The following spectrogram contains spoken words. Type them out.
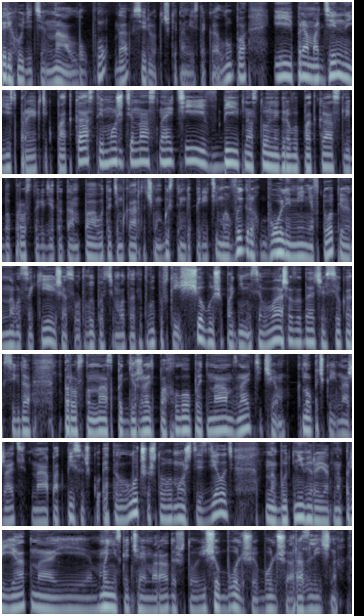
переходите на лупу, да, в сервис середочке, там есть такая лупа, и прям отдельно есть проектик подкаст, и можете нас найти, вбить настольный игровой подкаст, либо просто где-то там по вот этим карточкам быстренько перейти. Мы в играх более-менее в топе, на высоке, сейчас вот выпустим вот этот выпуск, и еще выше поднимемся. Ваша задача, все как всегда, просто нас поддержать, похлопать нам, знаете чем? Кнопочкой нажать на подписочку. Это лучше, что вы можете сделать, будет невероятно приятно, и мы нескончаемо рады, что еще больше и больше различных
